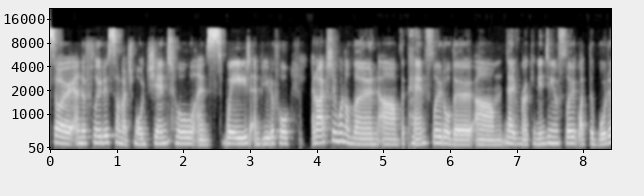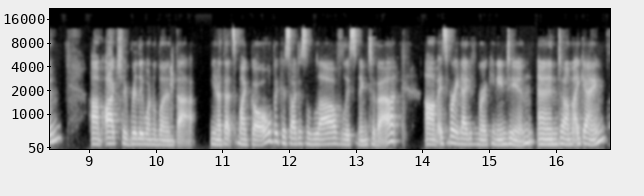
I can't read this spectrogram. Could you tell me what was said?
So, and the flute is so much more gentle and sweet and beautiful. And I actually want to learn um, the pan flute or the um, Native American Indian flute, like the wooden. Um, I actually really want to learn that. You know, that's my goal because I just love listening to that. Um, it's very Native American Indian. And um, again,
